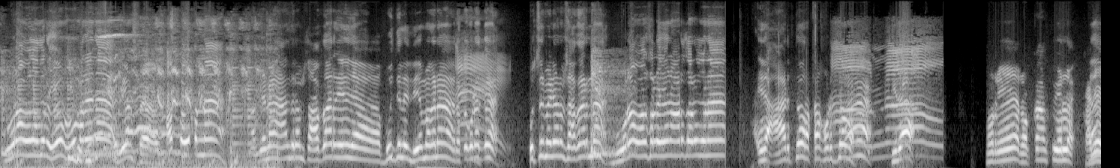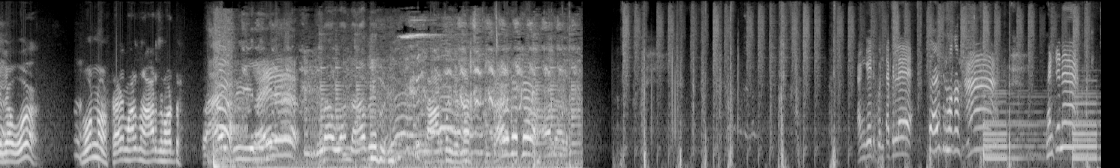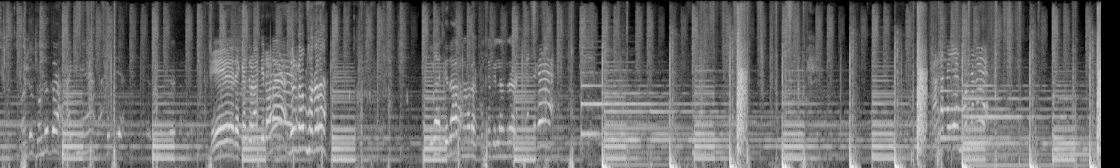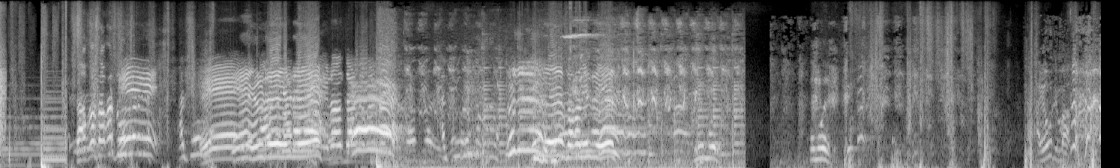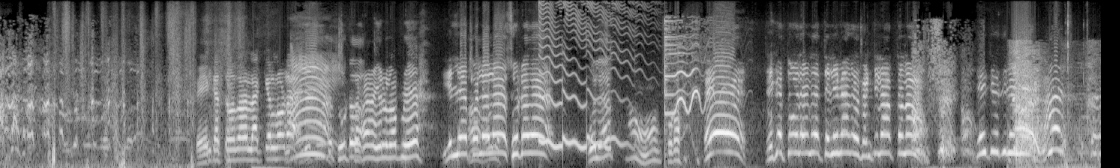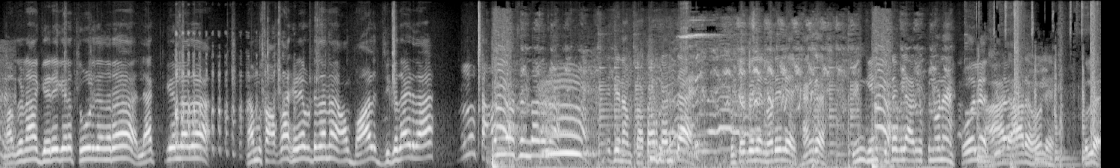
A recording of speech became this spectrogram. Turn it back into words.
ನೂರ ಒಂದಂದ್ರೆ ಏನು ಮರೇನ ಏನ್ ಹತ್ತ ಅಂದ್ರ ನಮ್ಮ ಸಾವ್ಕಾರ ಏನ್ ಬುದ್ಧಿ ಇಲ್ಲ. ಮಗನ ರೊಕ್ಕ ಕೊಡಕ ಹುಚ್ಚು ಮೇಡ ನಮ್ ಸಾವ್ಕಾರನ. ನೂರ ಒಂದ್ಸಲ ಏನ್ ಆಡ್ತಾರ ಇದು ಆಡ್ತೇವ ರೊಕ್ಕ ಕೊಡ್ತೇವ? ಇದ. ನೋಡ್ರಿ ರೊಕ್ಕ ಅಂತೂ ಇಲ್ಲ ಖಾಲಿ ಆಗ್ಯಾವು. ನೋಡ್ನು ಟ್ರೈ ಮಾಡ್ತಾನ ಆಡ್ತಾನ ಒಟ್ಟು. ನೂರ ಒಂದ್ ಆಗ್ಬೇಕು ಹಂಗೆ ಏ ರೆಕ್ಕೆ ಹಾಕಿ ನೋಡ ನೋಡ ಮಗ ಇವಾಗ ಇದ ನೋಡ ಕುಂಟಪಿಲ್ಲ ಅಂದ್ರೆ ಸಾವ್ಕಾರ ಸಾವ್ಕಾರ ಏ ಇಲ್ರಿ, ಇಲ್ರಿ. ಇನ್ನೊಂದ್ ಕಡೆ. ಏ ಸಗಲ್ ಇಲ್ರಿ ಬೇಕತ್ತದ ಲೆಕ್ಕಿಲ್ಲ ನೋಡ ಸಗಲ್ ಇಲ್ರಪ್ರಿ ಇಲ್ಲೇ ಪಲ್ಲೆಲ್ಲ ಸೂಟದ ತಲೆ ಮ್ಯಾಗ ಗಂಟಿನ ಆಗ್ತಾನ ಮಗನ ಗೆರೆ ಗೆರೆ ತೂಳ್ದೆ ಅಂದ್ರ ಲೆಕ್ಕ ಇಲ್ಲ ಅದ. ನಮ್ಮ ಸಾವ್ಕಾರ ಹೇಳೇ ಬಿಟ್ಟಿದಾನ. ಅವ್ ಬಾಳ ಜಿಗದ ಹಿಡ್ದ ನಮ್ ಸಾಕಾರ ಕಂತ ಕುಂಟಬಿಲೆ ನೋಡಿಲೆ ನೋಡಿಲ್ಲ? ಹೆಂಗ? ಹಿಂಗ್ ಹಿಂಗ್ ಕುಂಟಬಿಲೆ ಬೆಲೆ ಆಡ್ಬೇಕು ನೋಡ. ಹೋಲೆ, ಆಡ ಆಡ ಹೋಲೆ. ಫುಲ್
